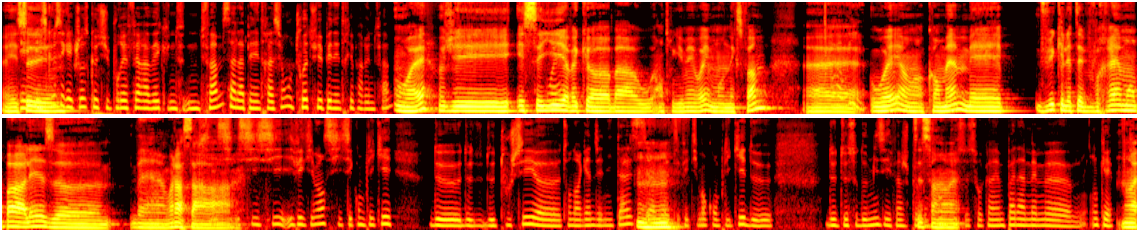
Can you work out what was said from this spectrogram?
C'est Est-ce que c'est quelque chose que tu pourrais faire avec une, une femme, ça, la pénétration, ou toi, tu es pénétré par une femme? Ouais, j'ai essayé Ouais. avec euh, bah entre guillemets ouais mon ex-femme. Euh, Ah Ouais, hein, quand même, mais vu qu'elle était vraiment pas à l'aise, euh, ben voilà ça. si, si, si- si- effectivement, si c'est compliqué de, de, de toucher ton organe génital, ça doit être effectivement compliqué de, de te sodomiser. Enfin, je peux C'est ça, comprendre ouais. que ce soit quand même pas la même. euh, Ok. Ouais. ouais.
